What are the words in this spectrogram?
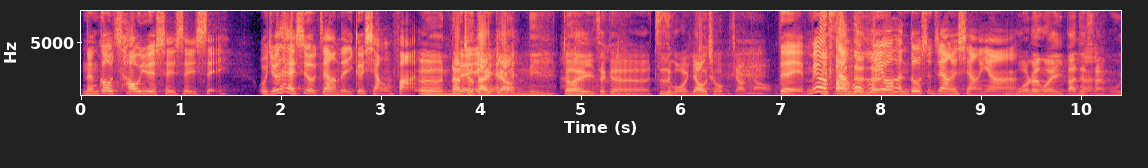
能够超越谁谁谁。我觉得还是有这样的一个想法，呃，那就代表你对这个自我要求比较高。对，没有散户朋友很多是这样想呀。我认为一般的散户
